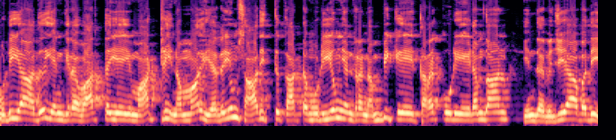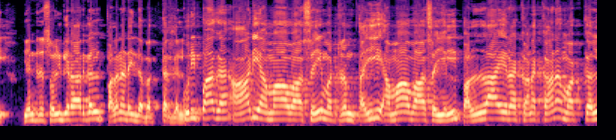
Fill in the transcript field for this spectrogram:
முடியாது என்கிற வார்த்தையை மாற்றி நம்மால் எதையும் சாதித்து காட்ட முடியும் என்ற நம்பிக்கையை தரக்கூடிய இடம்தான் இந்த விஜயாபதி என்று சொல்கிறார்கள் பலனடைந்த பக்தர்கள். குறிப்பாக ஆடி அமாவாசை மற்றும் தை அமாவாசையில் பல்லாயிரக்கணக்கான மக்கள்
